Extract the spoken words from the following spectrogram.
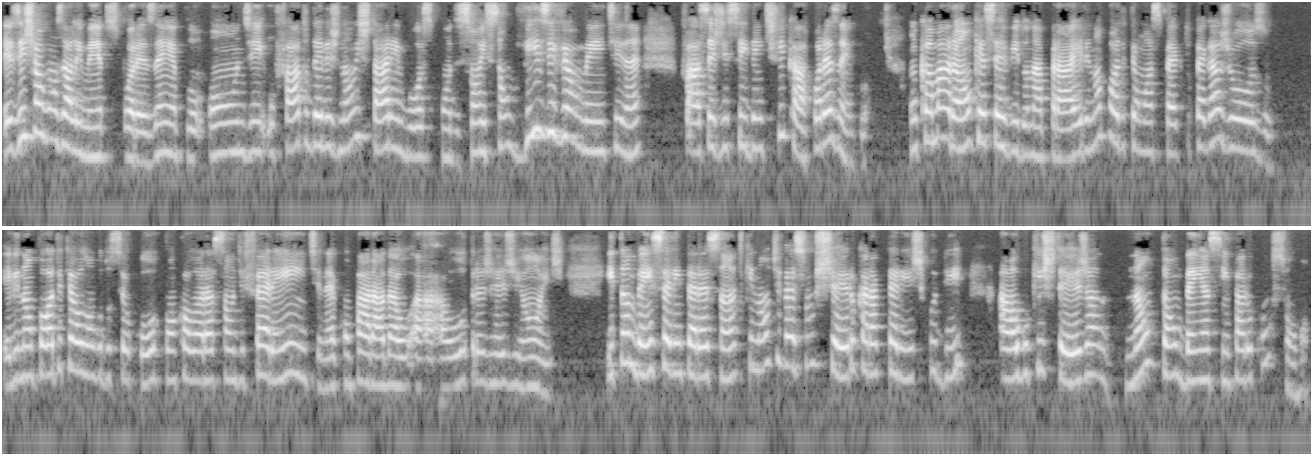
Existem alguns alimentos, por exemplo, onde o fato deles não estarem em boas condições são visivelmente né, fáceis de se identificar. Por exemplo, um camarão que é servido na praia, ele não pode ter um aspecto pegajoso, ele não pode ter ao longo do seu corpo uma coloração diferente, né, comparada a, a, outras regiões. E também seria interessante que não tivesse um cheiro característico de algo que esteja não tão bem assim para o consumo.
